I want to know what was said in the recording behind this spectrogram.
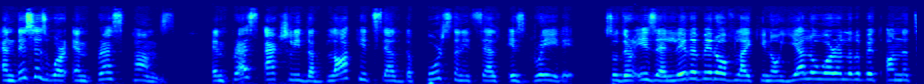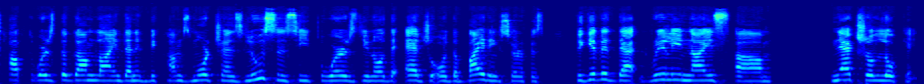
And this is where Empress comes. Empress actually, the block itself, the porcelain itself is graded. So there is a little bit of like, you know, yellower a little bit on the top towards the gum line. Then it becomes more translucency towards, you know, the edge or the biting surface to give it that really nice um, natural looking.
